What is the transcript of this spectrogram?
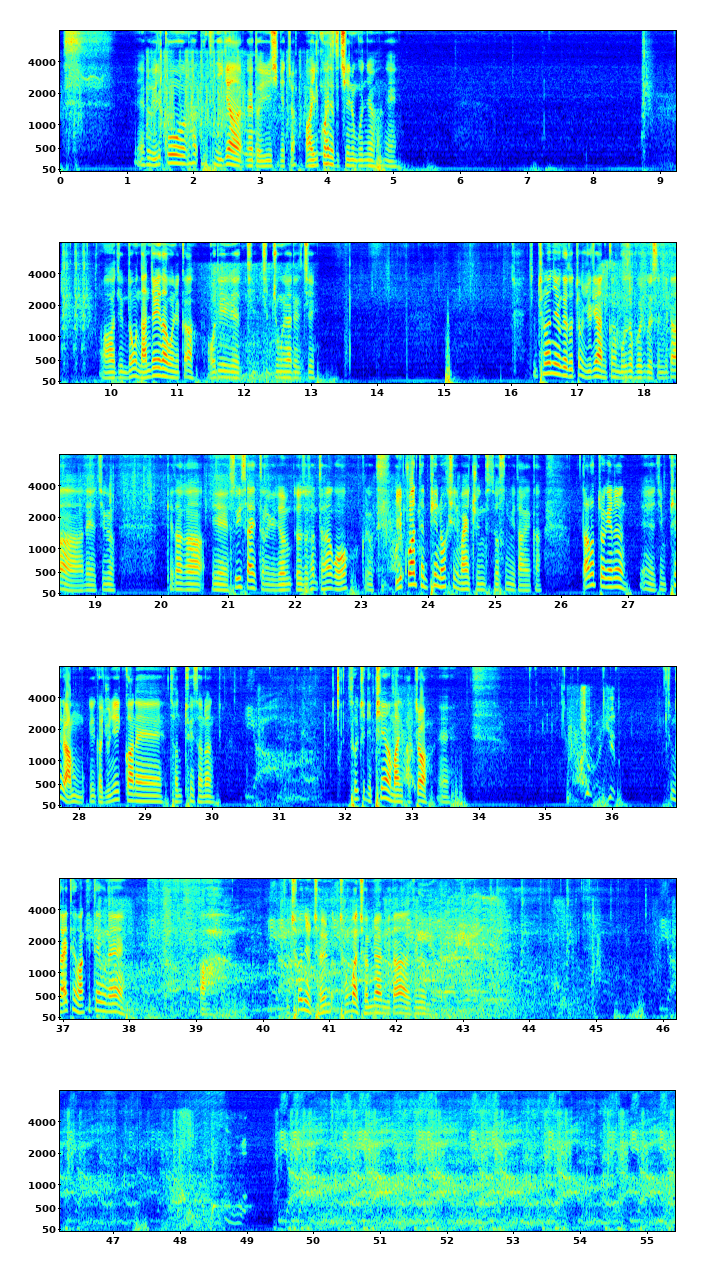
예, 그 일꾼 하여튼 이겨야 그래도 유닛이겠죠? 아 일꾼한테도 지는군요. 네. 아 지금 너무 난정이다 보니까 어디에 지- 집중을 해야 될지 지금 천원역에도 좀 유리한 그런 모습을 보여주고 있습니다. 네, 지금 게다가 예 스위사이드를 연- 연속 선택하고 그리고 일꾼한테는 피해는 확실히 많이 준, 줬습니다. 그러니까 다른 쪽에는 예 지금 피해를 안 그러니까 유닛 간의 전투에서는 솔직히 피해만 많이 봤죠. 예. 지금 나이트가 많기 때문에 아 천원님 절, 정말 절묘합니다. 지금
